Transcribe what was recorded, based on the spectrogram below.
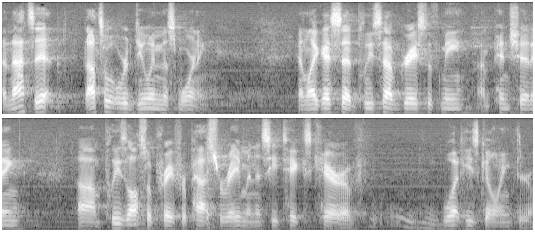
And that's it. That's what we're doing this morning. And like I said, please have grace with me. I'm pinch hitting. Um, please also pray for Pastor Raymond as he takes care of what he's going through.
